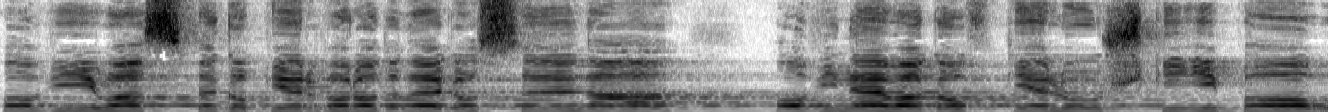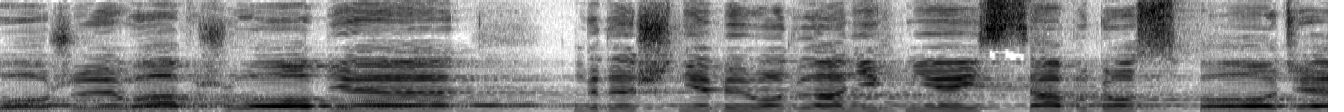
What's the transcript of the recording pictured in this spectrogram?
Powiła swego pierworodnego syna, owinęła go w pieluszki i położyła w żłobie, gdyż nie było dla nich miejsca w gospodzie.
